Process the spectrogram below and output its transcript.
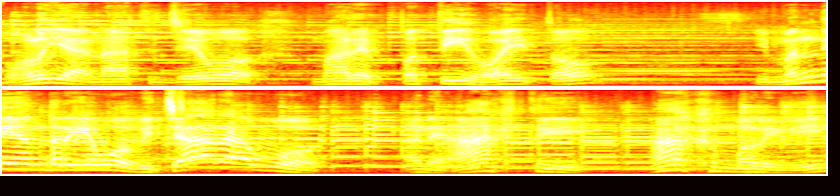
ભોળિયાનાથ જેવો મારે પતિ હોય તો એ મનની અંદર એવો વિચાર આવવો અને આંખથી આંખ મળવી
